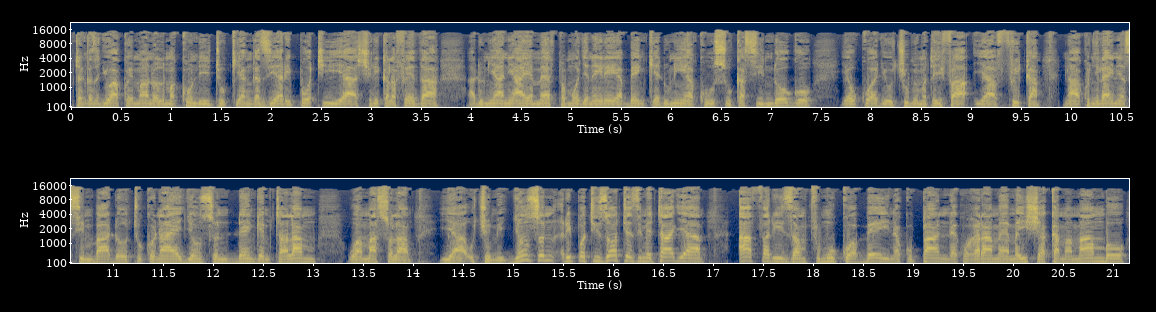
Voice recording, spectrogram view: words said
mtangazaji wako Emmanuel Makundi, tukiangazia ripoti ya shirika la fedha duniani IMF pamoja na ile ya Benki ya Dunia kuhusu kasi ndogo ya ukuaji wa uchumi wa mataifa ya Afrika. Na kwenye laini ya simu bado tuko naye Johnson Denge, mtaalamu wa maswala ya uchumi. Johnson, ripoti zote zimetaja athari za mfumuko wa bei na kupanda kwa gharama ya maisha kama mambo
